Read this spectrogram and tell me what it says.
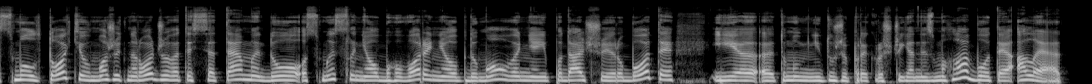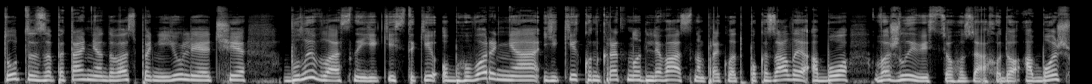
смол-токів можуть народжуватися теми до осмислення, обговорення, обдумовування і подальшої роботи. І е, тому мені дуже прикро, що я не змогла бути. Але тут запитання до вас, пані Юлія, чи були власне якісь такі такі обговорення, які конкретно для вас, наприклад, показали або важливість цього заходу, або ж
